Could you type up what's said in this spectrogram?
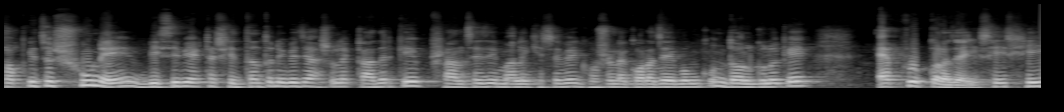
সবকিছু শুনে বিসিবি একটা সিদ্ধান্ত নেবে যে আসলে কাদেরকে ফ্রাঞ্চাইজি মালিক হিসেবে ঘোষণা করা যায় এবং কোন দলগুলোকে অ্যাপ্রুভ করা যায়। সেই সেই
